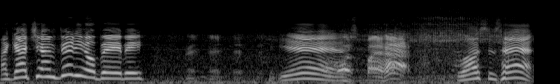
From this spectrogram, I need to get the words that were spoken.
I got you on video, baby. Yeah. Lost my hat. Lost his hat.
